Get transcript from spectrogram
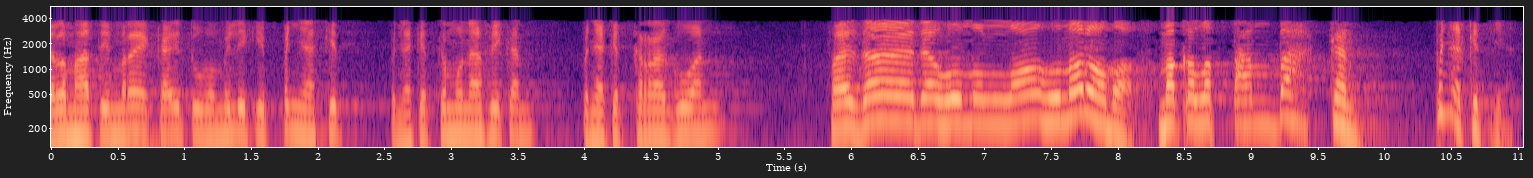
dalam hati mereka itu memiliki penyakit, penyakit kemunafikan, penyakit keraguan. Fazadahumullahu marada. Maka Allah tambahkan penyakitnya.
